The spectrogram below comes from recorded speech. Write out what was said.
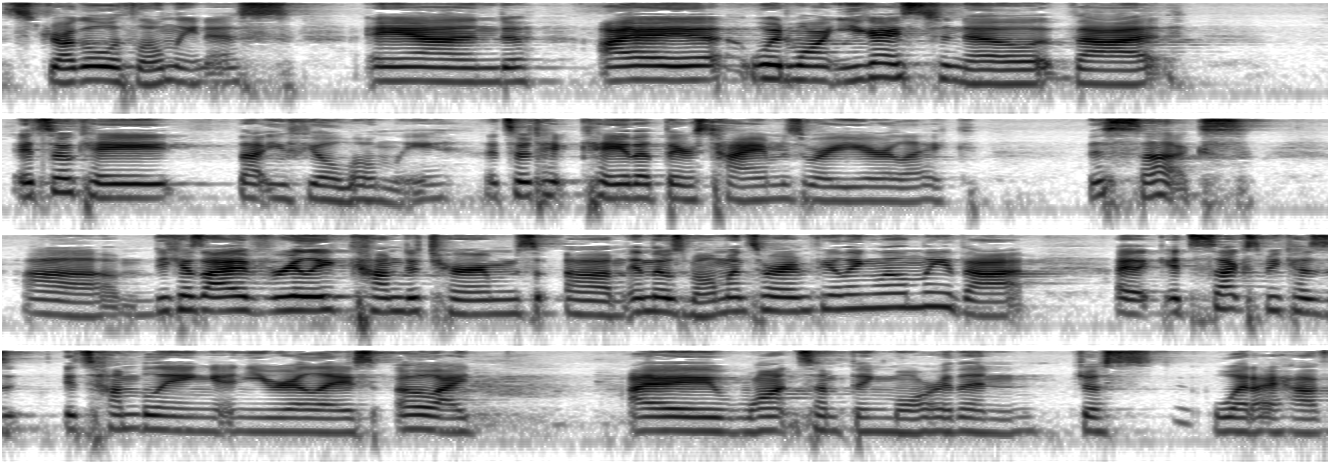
struggle with loneliness. And I would want you guys to know that it's okay that you feel lonely. It's okay that there's times where you're like, this sucks. Um, because I've really come to terms um, in those moments where I'm feeling lonely that I, it sucks because it's humbling and you realize, oh, I, I want something more than just what I have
